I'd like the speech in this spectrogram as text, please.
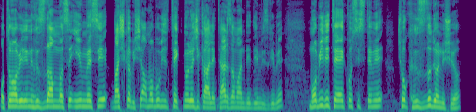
otomobilin hızlanması, ivmesi başka bir şey ama bu bir teknolojik alet her zaman dediğimiz gibi. Mobilite ekosistemi çok hızlı dönüşüyor.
